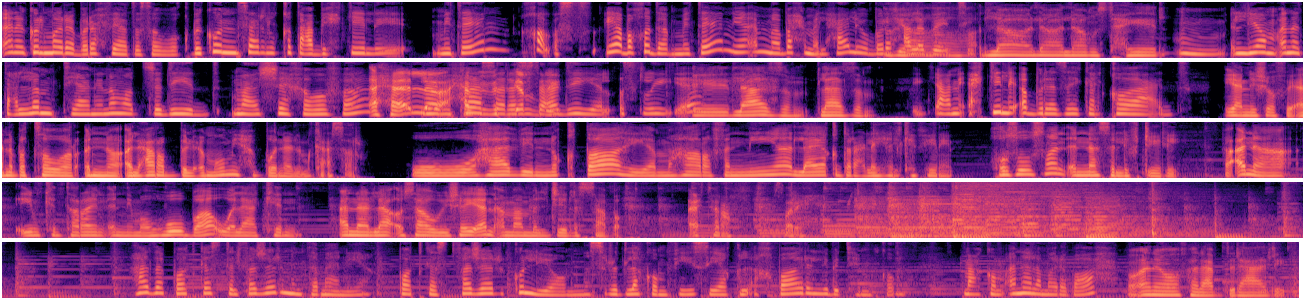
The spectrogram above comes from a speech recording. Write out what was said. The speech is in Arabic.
أنا كل مرة بروح فيها تسوق بيكون سعر القطعة بيحكي لي 200 خلص. يا باخدها ب 200 يا إما بحمل حالي وبروح على بيتي. لا لا لا مستحيل. أمم، اليوم أنا تعلمت يعني نمط جديد مع الشيخة وفاء. المكاسرة قلبي. السعودية الأصلية. إيه لازم لازم. يعني احكي لي أبرز هيك القواعد. يعني شوفي أنا بتصور أنه العرب بالعموم يحبون المكاسر. وهذه النقطة هي مهارة فنية لا يقدر عليها الكثيرين خصوصا الناس اللي في جيلي. فأنا يمكن ترين أني موهوبة ولكن أنا لا أساوي شيئا أمام الجيل السابق. اعتراف صريح. هذا بودكاست الفجر من ثمانية. بودكاست فجر كل يوم نسرد لكم فيه سياق الأخبار اللي بتهمكم. معكم أنا لما رباح وأنا وفاء عبد العالي.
